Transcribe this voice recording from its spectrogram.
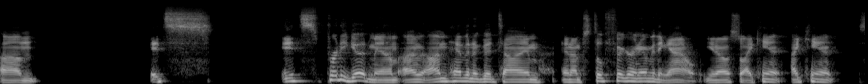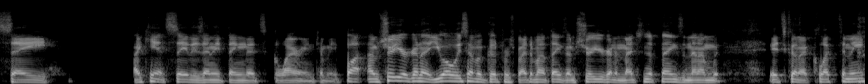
um, it's it's pretty good, man. I'm, I'm I'm having a good time, and I'm still figuring everything out. You know, so I can't I can't say I can't say there's anything that's glaring to me, but I'm sure you're gonna. You always have a good perspective on things. I'm sure you're gonna mention some things, and then I'm, it's gonna click to me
